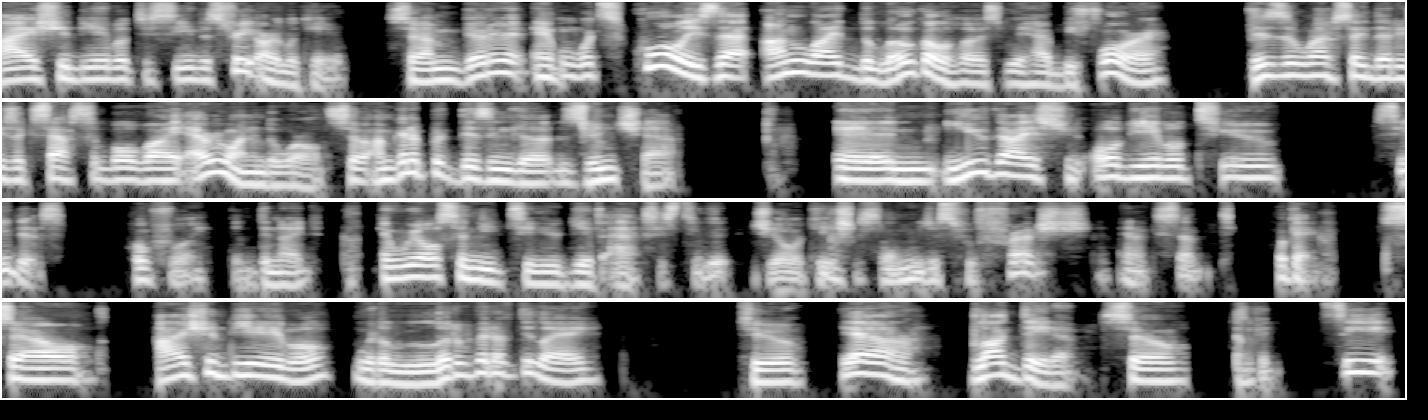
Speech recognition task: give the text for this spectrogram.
I should be able to see the street art locator. So I'm gonna, and what's cool is that unlike the local host we had before, this is a website that is accessible by everyone in the world. So I'm going to put this in the Zoom chat and you guys should all be able to see this, hopefully tonight. And we also need to give access to the geolocation. So let me just refresh and accept. Okay. So I should be able with a little bit of delay to, yeah, log data. So see,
